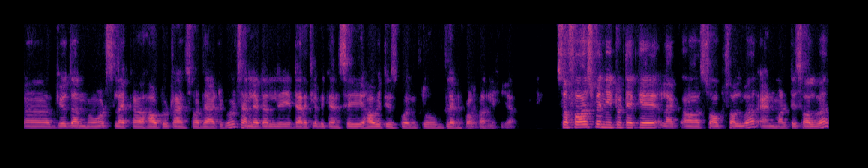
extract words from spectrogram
uh, give the notes like uh, how to transfer the attributes and laterally directly we can see how it is going to blend properly here. So first we need to take a like a SOP solver and multi-solver.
